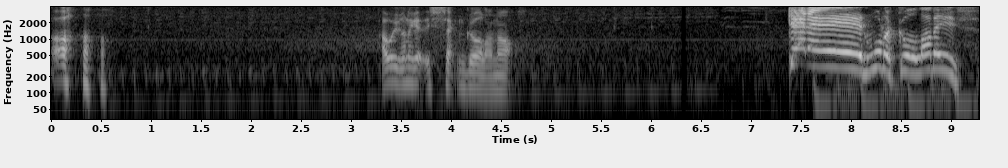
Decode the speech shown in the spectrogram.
Oh! Are we going to get this second goal or not? Get in! What a goal that is!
